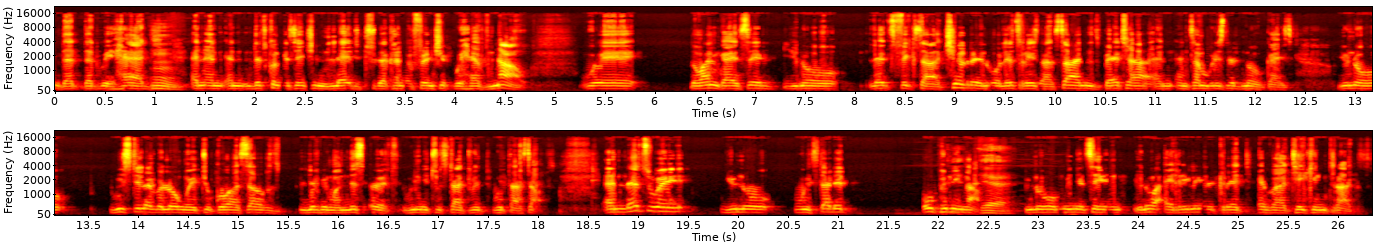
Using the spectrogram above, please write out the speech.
that that we had, mm. and, and and this conversation led to the kind of friendship we have now, where the one guy said, you know, let's fix our children or let's raise our sons better, and and somebody said, no, guys, you know, we still have a long way to go ourselves living on this earth. We need to start with with ourselves, and that's where you know we started opening up. Yeah. You know, when you're saying, you know, I really regret ever taking drugs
